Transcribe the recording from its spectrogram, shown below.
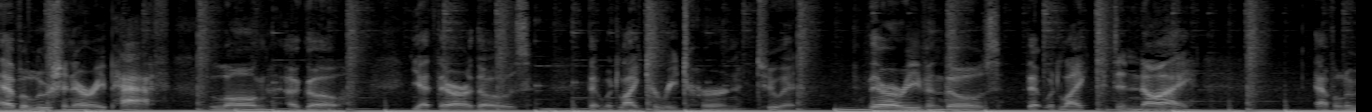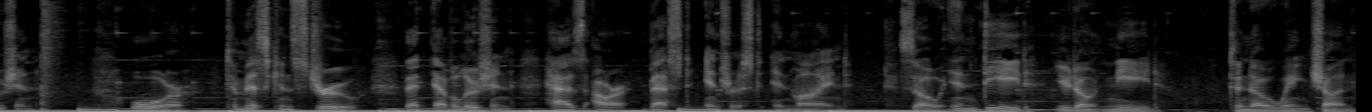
evolutionary path long ago, yet there are those that would like to return to it. There are even those that would like to deny evolution or to misconstrue that evolution has our best interest in mind. So, indeed, you don't need to know Wing Chun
